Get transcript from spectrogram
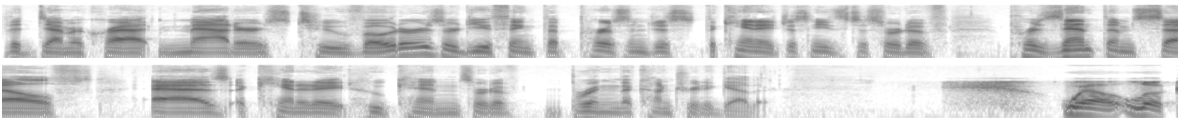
the Democrat matters to voters, or do you think the person just the candidate just needs to sort of present themselves as a candidate who can sort of bring the country together? Well, look,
